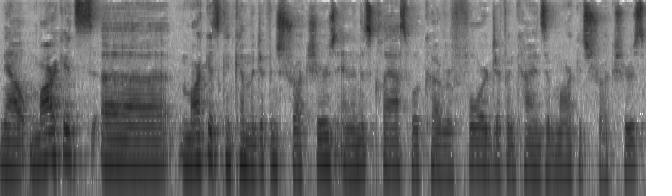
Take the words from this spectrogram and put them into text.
Now, markets uh, markets can come in different structures, and in this class we'll cover four different kinds of market structures.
